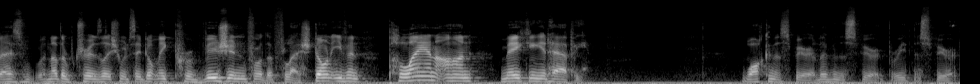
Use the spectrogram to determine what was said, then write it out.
as another translation would say, don't make provision for the flesh. Don't even plan on making it happy. Walk in the Spirit, live in the Spirit, breathe in the Spirit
